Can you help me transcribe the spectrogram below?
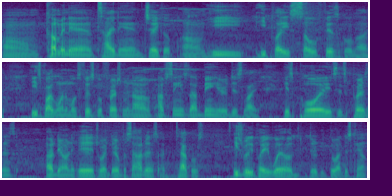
Um, coming in tight end Jacob, um, he he plays so physical. Like he's probably one of the most physical freshmen I've I've seen since I've been here. Just like his poise, his presence out there on the edge, right there beside us at the tackles. He's really played well throughout this camp.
